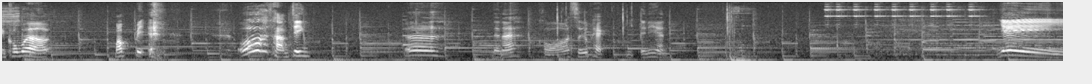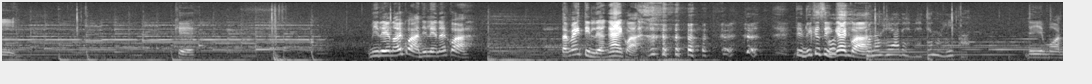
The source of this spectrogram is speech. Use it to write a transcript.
ง cover ป๊อปปี้โอ้ ถามจริง เออ เดี๋ยวนะ ขอซื้อแพ็กไอ้นี่ก่อนเย้ โอเค ดีเลยน้อยกว่า ดีเลยน้อยกว่า แต่แม่งติดเหลืองง่ายกว่า ติดลิขสิทธิ์ง่ายกว่า ดีมอน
